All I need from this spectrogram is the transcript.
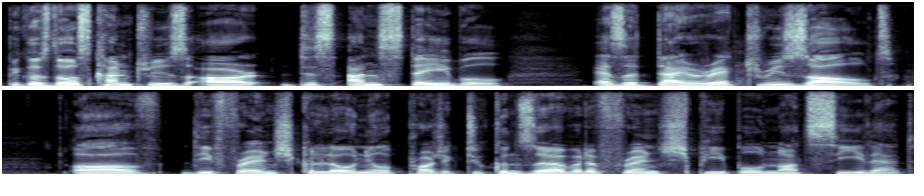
Because those countries are dis- unstable as a direct result of the French colonial project. Do conservative French people not see that?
